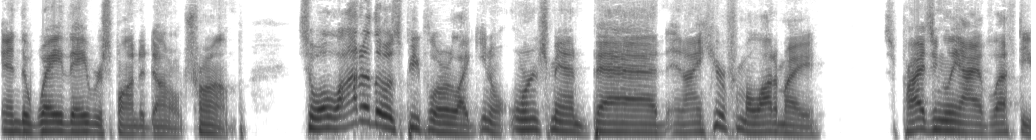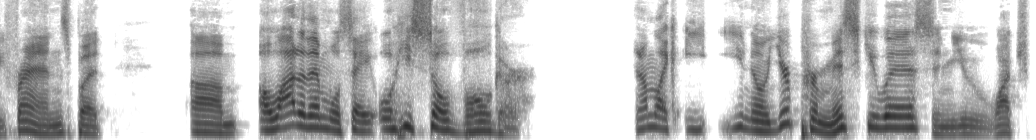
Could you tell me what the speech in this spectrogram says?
and the way they respond to Donald Trump. So a lot of those people are like, you know, Orange Man bad, and I hear from a lot of my surprisingly, I have lefty friends, but um, a lot of them will say, "Oh, he's so vulgar," and I'm like, you know, you're promiscuous and you watch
